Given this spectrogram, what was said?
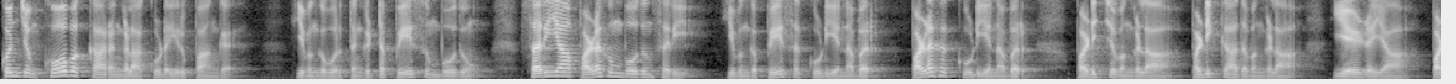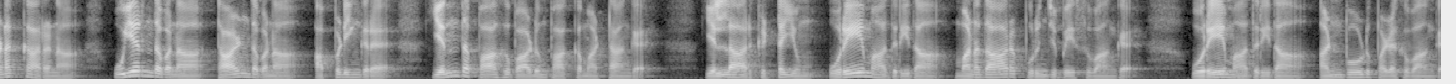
கொஞ்சம் கோபக்காரங்களாக கூட இருப்பாங்க. இவங்க ஒருத்தங்கிட்ட பேசும்போதும் சரியாக பழகும்போதும் சரி இவங்க பேசக்கூடிய நபர் பழகக்கூடிய நபர் படித்தவங்களா படிக்காதவங்களா ஏழையா பணக்காரனா உயர்ந்தவனா தாழ்ந்தவனா அப்படிங்கிற எந்த பாகுபாடும் பார்க்க மாட்டாங்க. எல்லார்கிட்டையும் ஒரே மாதிரி தான் மனதார புரிஞ்சு பேசுவாங்க. ஒரே மாதிரி தான் அன்போடு பழகுவாங்க.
